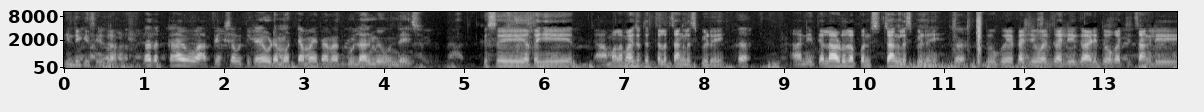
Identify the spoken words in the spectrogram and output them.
हिंदी केसरी झाला दादा काय हो अपेक्षा होती का? एवढ्या मोठ्या मैदानात गुलाल मिळवून द्यायची? कसं आहे आता हे आम्हाला माहीत होतं त्याला चांगलं स्पीड आहे. हा. आणि त्या लाडूला पण चांगलं स्पीड आहे. दोघं एका जेवण झाली गाडी दोघांची चांगली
